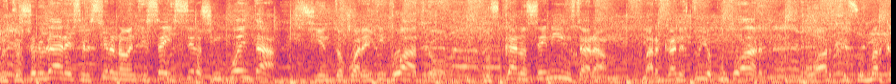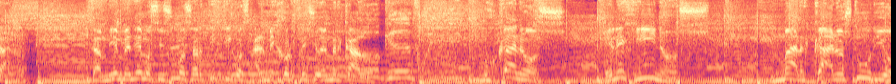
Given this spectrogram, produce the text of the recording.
Nuestro celular es el 096-050-144. Buscanos en Instagram, marcanoestudio.art o Art Jesús Marcano. También vendemos insumos artísticos al mejor precio del mercado. Buscanos, eleginos. Marcano Studio.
